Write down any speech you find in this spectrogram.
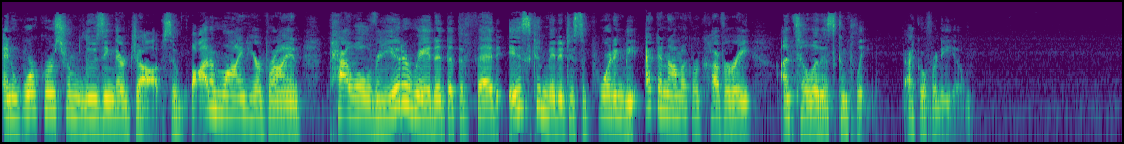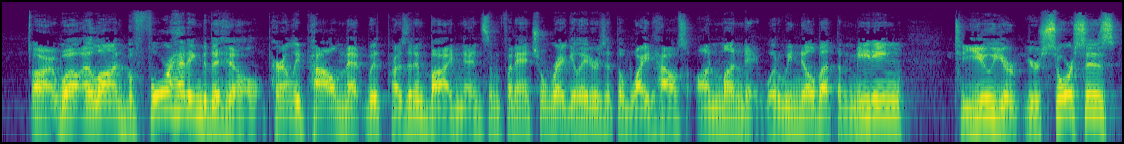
and workers from losing their jobs. So, bottom line here, Brian, Powell reiterated that the Fed is committed to supporting the economic recovery until it is complete. Back over to you. All right. Well, Ylan, before heading to the Hill, apparently Powell met with President Biden and some financial regulators at the White House on Monday. What do we know about the meeting? To you, your, your sources,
